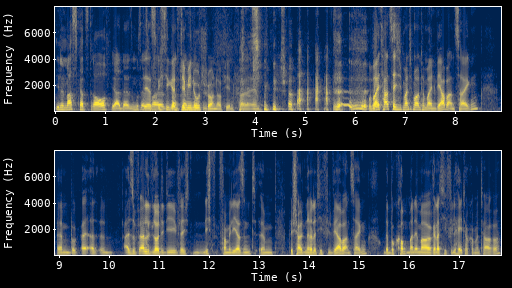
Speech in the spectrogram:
Elon Musk hat's drauf, ja, der muss der erstmal. ist richtiger Jimmy Neutron auf jeden Fall. Ey. Wobei tatsächlich manchmal unter meinen Werbeanzeigen, ähm, be- äh, äh, also für alle die Leute, die vielleicht nicht familiär sind, ähm, wir schalten relativ viel Werbeanzeigen und da bekommt man immer relativ viele Hater-Kommentare.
